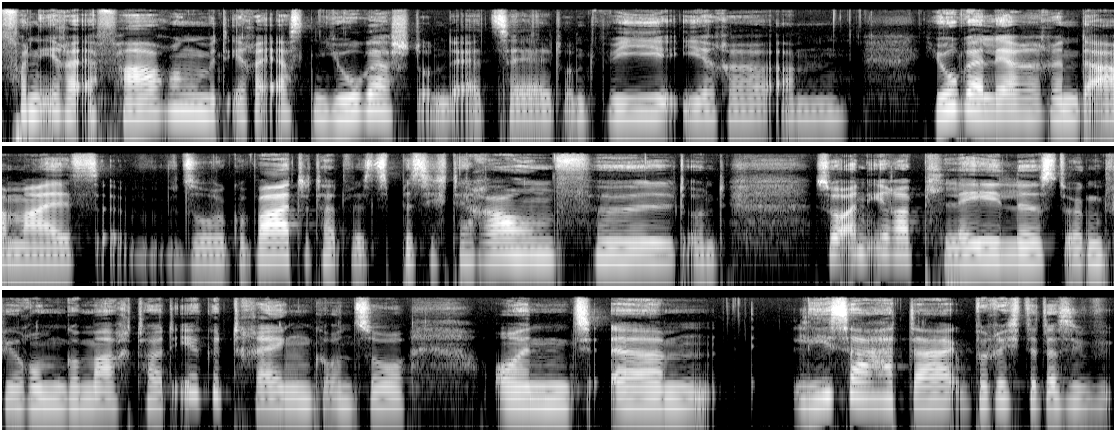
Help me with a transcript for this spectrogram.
von ihrer Erfahrung mit ihrer ersten Yogastunde erzählt und wie ihre ähm, Yogalehrerin damals äh, so gewartet hat, bis, sich der Raum füllt und so an ihrer Playlist irgendwie rumgemacht hat, ihr Getränk und so. Und ähm, Lisa hat da berichtet, dass sie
